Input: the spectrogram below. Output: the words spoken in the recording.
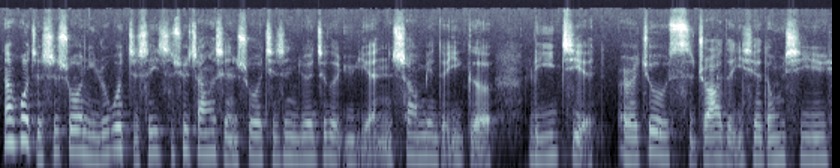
那或者是说，你如果只是一直去彰显说，其实你对这个语言上面的一个理解，而就死抓的一些东西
